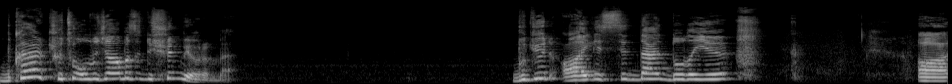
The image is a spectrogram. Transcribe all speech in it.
bu kadar kötü olacağımızı düşünmüyorum ben. Bugün ailesinden dolayı Aa,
